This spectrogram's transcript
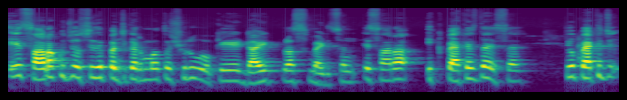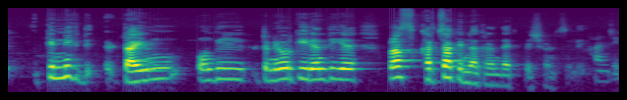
ਇਹ ਸਾਰਾ ਕੁਝ ਉਸੇ ਦੇ ਪੰਚਕਰਮਾ ਤੋਂ ਸ਼ੁਰੂ ਹੋ ਕੇ ਡਾਈਟ ਪਲੱਸ ਮੈਡੀਸਨ ਇਹ ਸਾਰਾ ਇੱਕ ਪੈਕੇਜ ਦਾ ਹਿੱਸਾ ਹੈ। ਤੇ ਉਹ ਪੈਕੇਜ ਕਿੰਨੀ ਟਾਈਮ ਉਹਦੀ ਟਨਿਓਰ ਕੀ ਰਹਿੰਦੀ ਹੈ ਪਲੱਸ ਖਰਚਾ ਕਿੰਨਾ ਕੁ ਰਹਿੰਦਾ ਇੱਕ ਪੇਸ਼ੈਂਟ ਦੇ ਲਈ। ਹਾਂਜੀ।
